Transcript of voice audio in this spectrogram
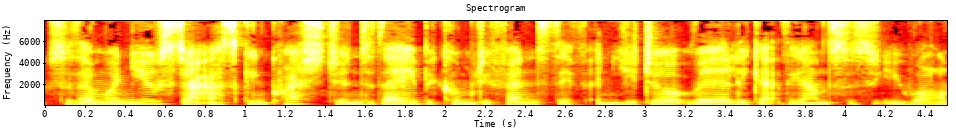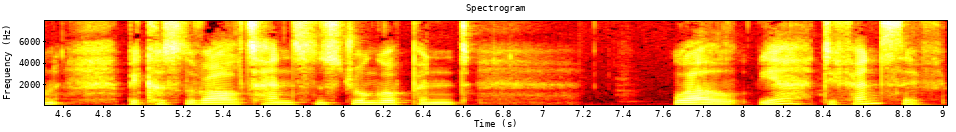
So then, when you start asking questions, they become defensive and you don't really get the answers that you want because they're all tense and strung up and, well, yeah, defensive,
